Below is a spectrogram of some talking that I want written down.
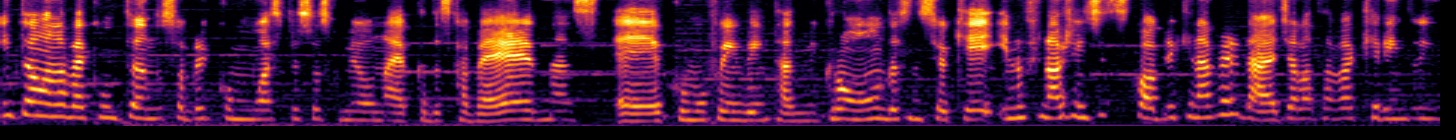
Então ela vai contando sobre como as pessoas comiam na época das cavernas, é, como foi inventado micro-ondas, não sei o quê. E no final a gente descobre que, na verdade, ela tava querendo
